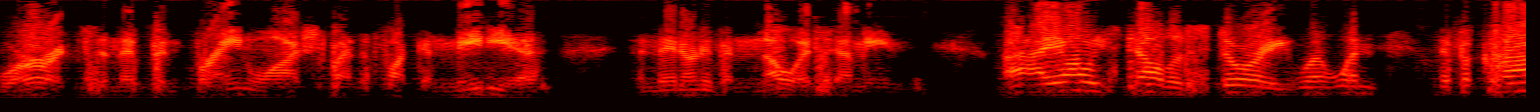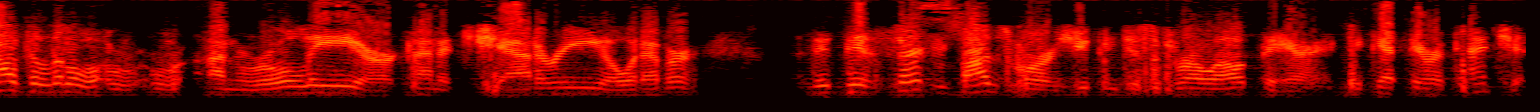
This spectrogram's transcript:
words and they've been brainwashed by the fucking media and they don't even know it. I mean, I, I always tell the story when when if a crowd's a little unruly or kind of chattery or whatever, there's certain buzzwords you can just throw out there to get their attention.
